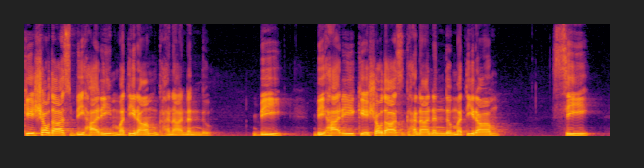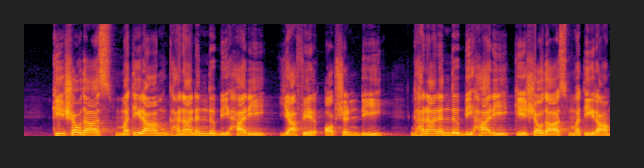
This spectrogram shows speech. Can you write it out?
Keshavdas Bihari Matiram Ghananand, B, Bihari Keshavdas Ghananand Matiram, C, Keshavdas Matiram Ghananand Bihari या फिर ऑप्शन डी, घनानंद बिहारी केशवदास मतीराम।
